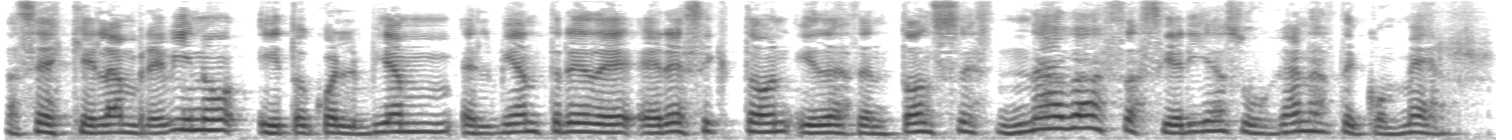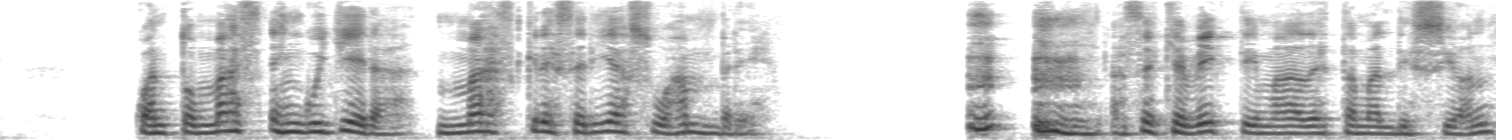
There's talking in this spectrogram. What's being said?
Así es que el hambre vino y tocó el, el vientre de Eresictón y desde entonces nada saciaría sus ganas de comer. Cuanto más engullera, más crecería su hambre. Así es que víctima de esta maldición,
